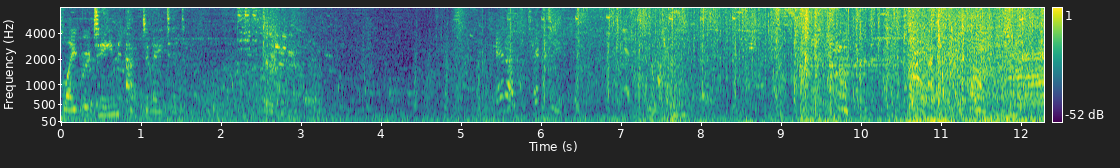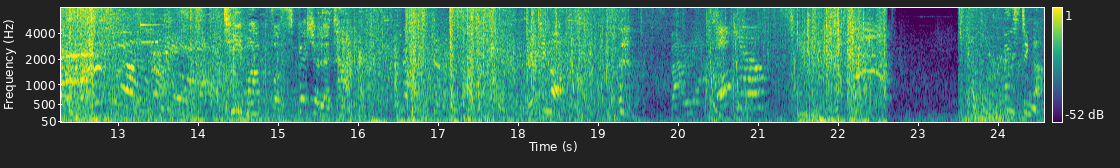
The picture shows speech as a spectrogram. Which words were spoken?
Flight routine activated. Boosting up.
